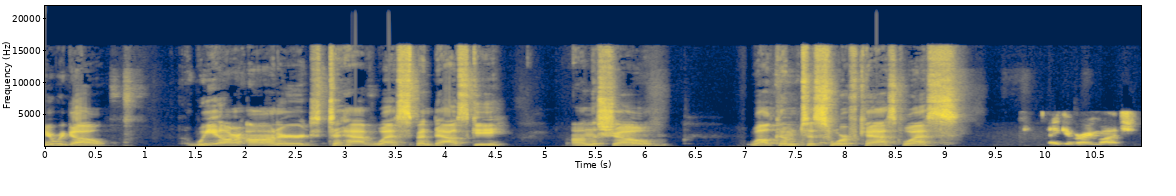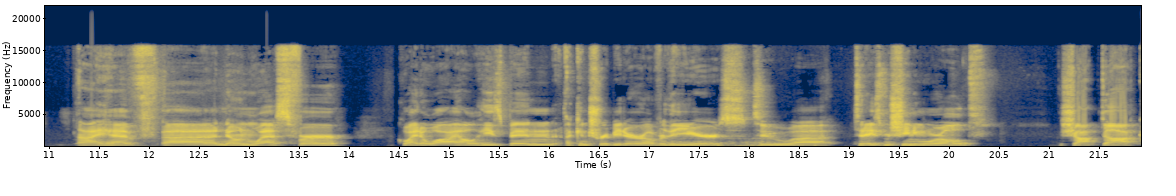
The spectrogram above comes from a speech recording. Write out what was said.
here we go. We are honored to have Wes Spandowski on the show. Welcome to Swarfcast, Wes. Thank you very much. I have uh, known Wes for quite a while. He's been a contributor over the years to uh, today's machining world, shop doc.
